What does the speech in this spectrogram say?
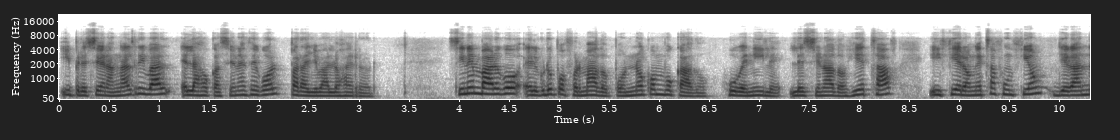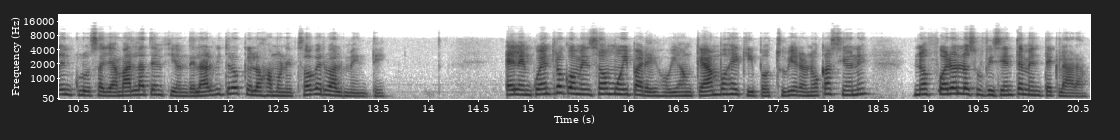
y presionan al rival en las ocasiones de gol para llevarlos a error. Sin embargo, el grupo formado por no convocados, juveniles, lesionados y staff hicieron esta función llegando incluso a llamar la atención del árbitro que los amonestó verbalmente. El encuentro comenzó muy parejo y aunque ambos equipos tuvieron ocasiones, no fueron lo suficientemente claras.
